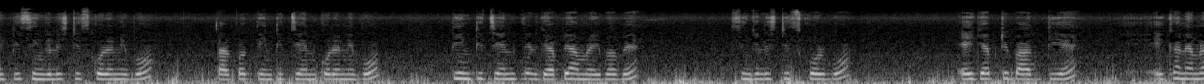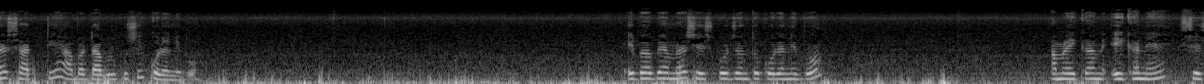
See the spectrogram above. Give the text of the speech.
একটি সিঙ্গেল স্টিচ করে নিব, তারপর তিনটি চেন করে নেব। তিনটি চেন গ্যাপে আমরা এইভাবে সিঙ্গেল স্টিচ করব। এই গ্যাপটি বাদ দিয়ে এখানে আমরা ষাটটি আবার ডাবল কুশি করে নেব। এভাবে আমরা শেষ পর্যন্ত করে নেব। আমরা এখানে এইখানে শেষ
